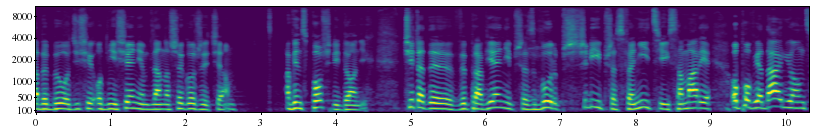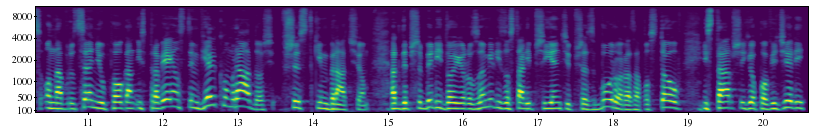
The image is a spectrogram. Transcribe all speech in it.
aby było dzisiaj odniesieniem dla naszego życia. A więc poszli do nich. Ci tedy wyprawieni przez Bór szli przez Fenicję i Samarię, opowiadając o nawróceniu pogan i sprawiając tym wielką radość wszystkim braciom. A gdy przybyli do Jerozolimy, zostali przyjęci przez Bór oraz apostołów i starszych i opowiedzieli,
